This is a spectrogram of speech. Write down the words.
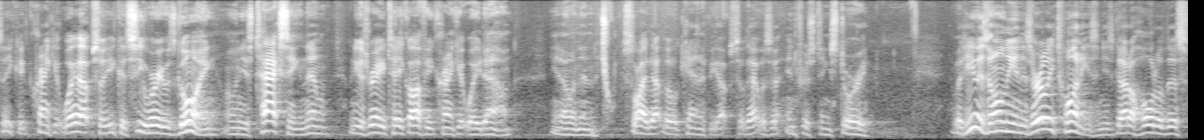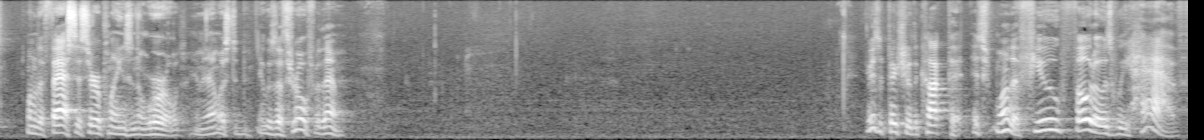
So he could crank it way up so he could see where he was going when he was taxiing. And then when he was ready to take off, he'd crank it way down, you know, and then slide that little canopy up. So that was an interesting story. But he was only in his early 20s, and he's got a hold of this, one of the fastest airplanes in the world. I mean, that must have, it was a thrill for them. Here's a picture of the cockpit. It's one of the few photos we have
